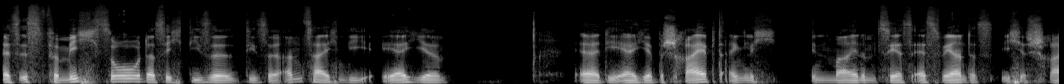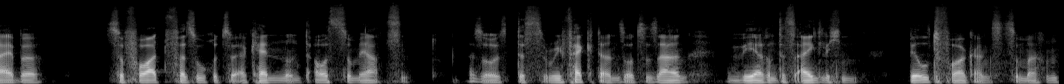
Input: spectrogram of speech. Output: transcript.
es ist für mich so, dass ich diese, diese Anzeichen, die er hier, äh, die er hier beschreibt, eigentlich in meinem CSS, während ich es schreibe, sofort versuche zu erkennen und auszumerzen. Also das Refactoren sozusagen während des eigentlichen Bildvorgangs zu machen.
